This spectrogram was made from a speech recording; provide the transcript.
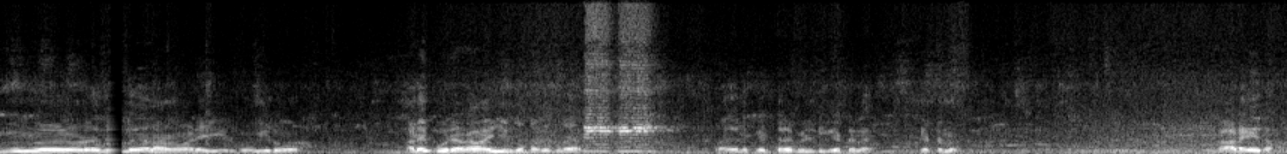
இவங்களோட இதில் தான் நாங்கள் வாடகை இருக்கோம் வீடும். வாடகைக்கு ஒரு இடம் வாங்கியிருக்கோம் பக்கத்துல. அதில் கெட்டல பில்டிங் கெட்டலை கெட்டணும். வாடகை தான்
